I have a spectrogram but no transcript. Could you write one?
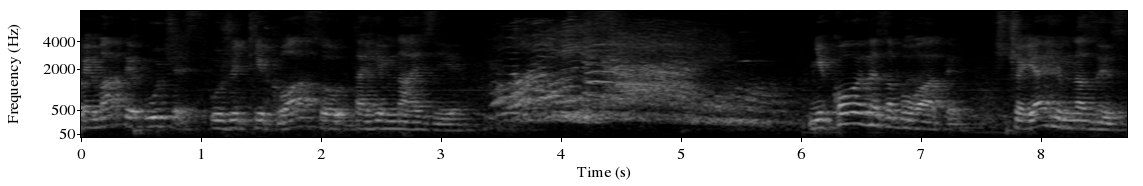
Приймати участь у житті класу та гімназії. Ніколи не забувати, що я гімназист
